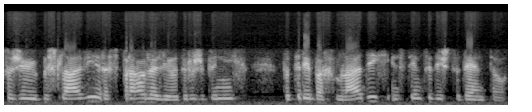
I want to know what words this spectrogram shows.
so že v Jugoslaviji razpravljali o družbenih potrebah mladih in s tem tudi študentov.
